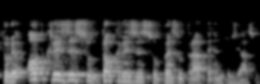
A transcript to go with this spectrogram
który od kryzysu do kryzysu bez utraty entuzjazmu.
